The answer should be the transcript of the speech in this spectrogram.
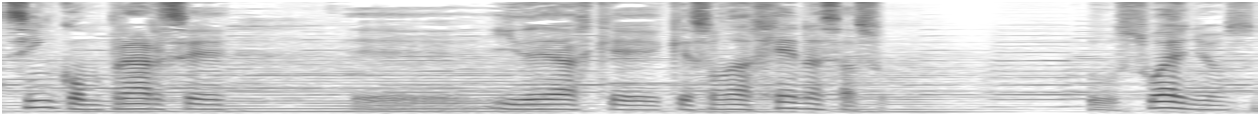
sin comprarse eh, ideas que, son ajenas a sus sueños,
